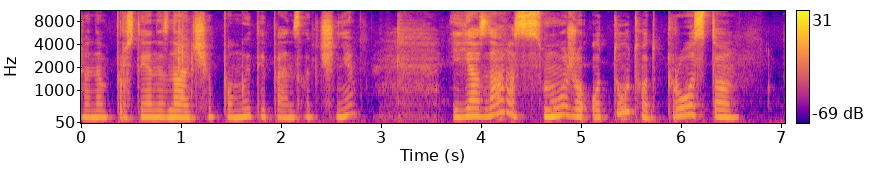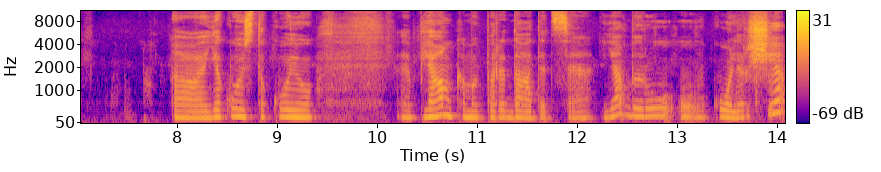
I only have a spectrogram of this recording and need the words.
в мене просто я не знаю, чи помитий пензлик, чи ні. І я зараз зможу отут от просто а, якоюсь такою плямками передати це. Я беру колір ще,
